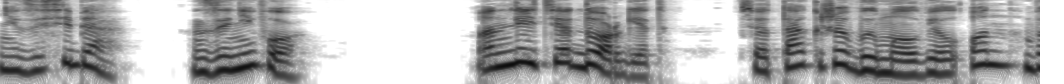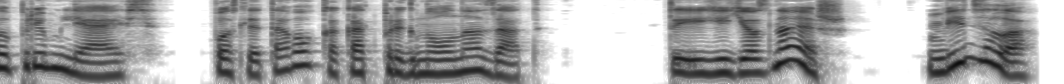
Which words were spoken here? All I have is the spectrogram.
Не за себя, за него. «Анлития Доргет», — все так же вымолвил он, выпрямляясь после того, как отпрыгнул назад. «Ты ее знаешь? Видела?»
